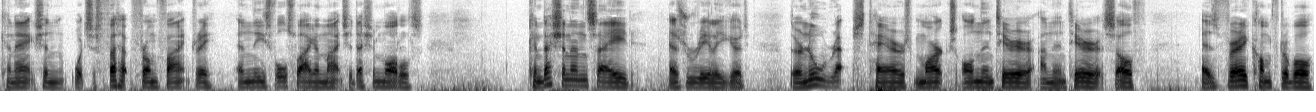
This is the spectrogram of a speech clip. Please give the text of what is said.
connection, which is fitted from factory in these Volkswagen Match Edition models. Condition inside is really good. There are no rips, tears, marks on the interior, and the interior itself is very comfortable.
